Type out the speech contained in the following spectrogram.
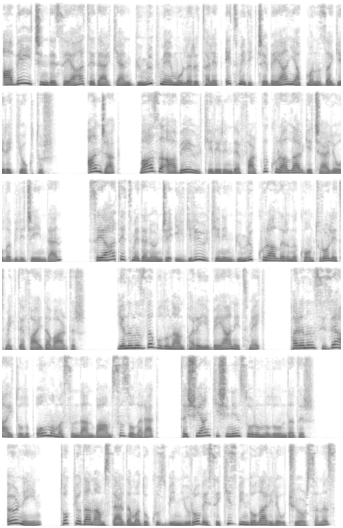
AB içinde seyahat ederken gümrük memurları talep etmedikçe beyan yapmanıza gerek yoktur. Ancak, bazı AB ülkelerinde farklı kurallar geçerli olabileceğinden, seyahat etmeden önce ilgili ülkenin gümrük kurallarını kontrol etmekte fayda vardır. Yanınızda bulunan parayı beyan etmek, paranın size ait olup olmamasından bağımsız olarak, taşıyan kişinin sorumluluğundadır. Örneğin, Tokyo'dan Amsterdam'a 9 bin euro ve 8 bin dolar ile uçuyorsanız,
